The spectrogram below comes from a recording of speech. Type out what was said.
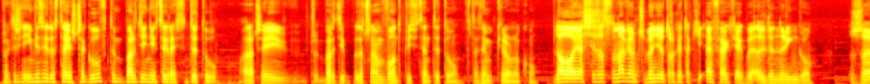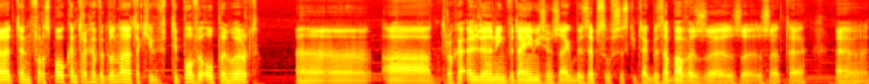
praktycznie im więcej dostaję szczegółów, tym bardziej nie chcę grać w ten tytuł. A raczej bardziej zaczynam wątpić w ten tytuł, w tym kierunku. No, ja się zastanawiam, czy będzie trochę taki efekt jakby Elden Ringu, że ten Forspoken trochę wygląda na taki typowy open world, e, e, a trochę Elden Ring wydaje mi się, że jakby zepsuł wszystkim tak jakby zabawę, że, że, że te e,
